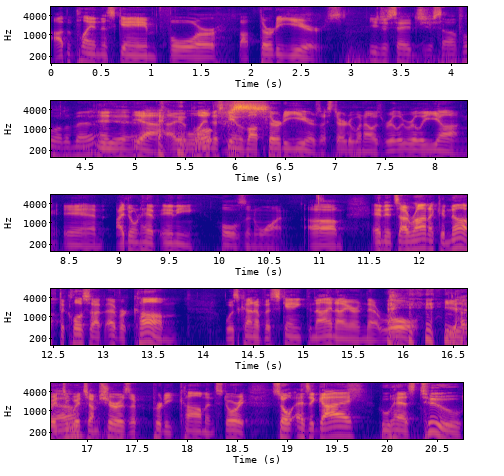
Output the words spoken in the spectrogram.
I've been playing this game for about 30 years. You just aged yourself a little bit. And Yeah. yeah, I've been playing this game about 30 years. I started when I was really, really young, and I don't have any holes in one. Um, and it's ironic enough, the closest I've ever come was kind of a skanked nine iron that roll, which, which I'm sure is a pretty common story. So, as a guy who has two,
